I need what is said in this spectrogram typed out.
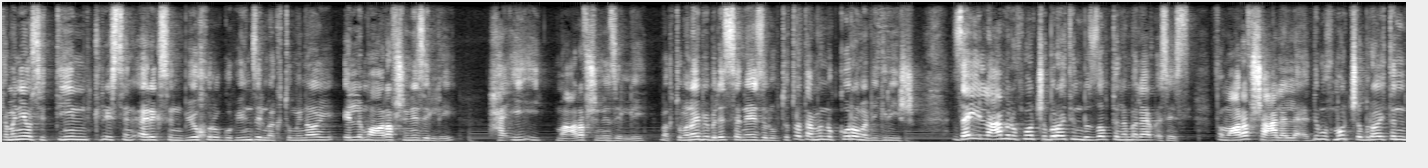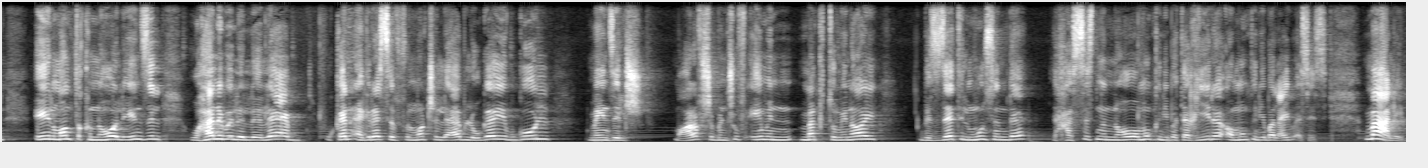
68 كريستيان إريكسن بيخرج وبينزل مكتوميناي اللي ما أعرفش نزل ليه. حقيقي ما أعرفش نزل ليه. مكتوميناي بيبقى لسه نازل وبتتقطع منه الكره وما بيجريش. زي اللي عمله في ماتش برايتن بالظبط لما لعب أساسي. فما أعرفش على اللي قدمه في ماتش برايتن إيه المنطق إن هو اللي ينزل وهانيبال اللي لعب وكان aggressive في الماتش اللي قبله وجايب جول ما ينزلش. ما أعرفش بنشوف إيه من مكتوميناي بالذات الموسم ده يحسسنا إن هو ممكن يبقى تغييرة أو ممكن يبقى لعيب أساسي. ما علينا.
